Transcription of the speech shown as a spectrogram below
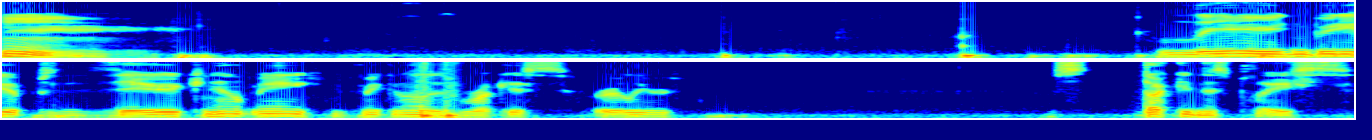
Hmm. Booty up there can help me making all this ruckus earlier. I'm stuck in this place.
